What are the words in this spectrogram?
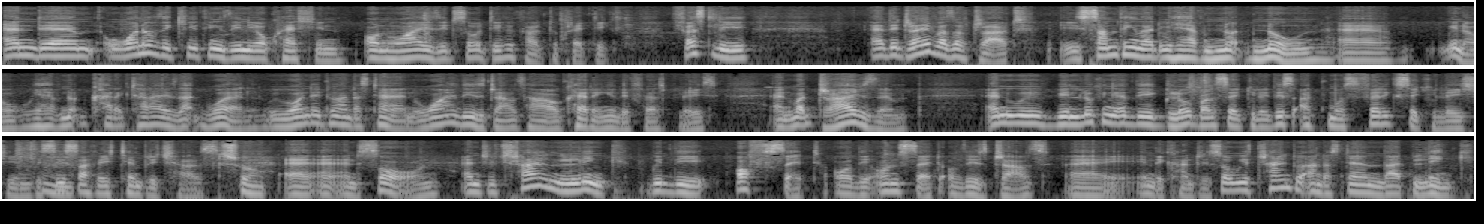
And um, one of the key things in your question on why is it so difficult to predict? Firstly, uh, the drivers of drought is something that we have not known, uh, you know, we have not characterized that well. We wanted to understand why these droughts are occurring in the first place and what drives them. And we've been looking at the global circulation, this atmospheric circulation, the mm. sea surface temperatures, sure. uh, and so on, and to try and link with the offset or the onset of these droughts uh, in the country. So we're trying to understand that link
